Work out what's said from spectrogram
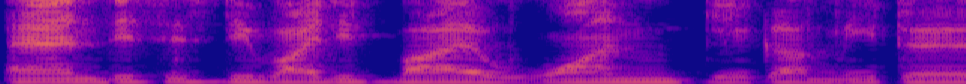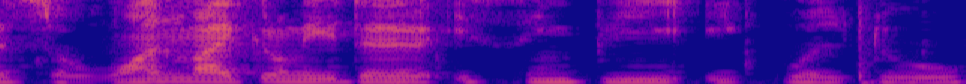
and this is divided by 1 gigameter. So 1 micrometer is simply equal to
